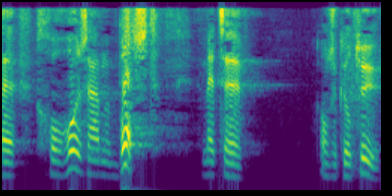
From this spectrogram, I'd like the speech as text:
uh, gehoorzame bost met onze cultuur.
